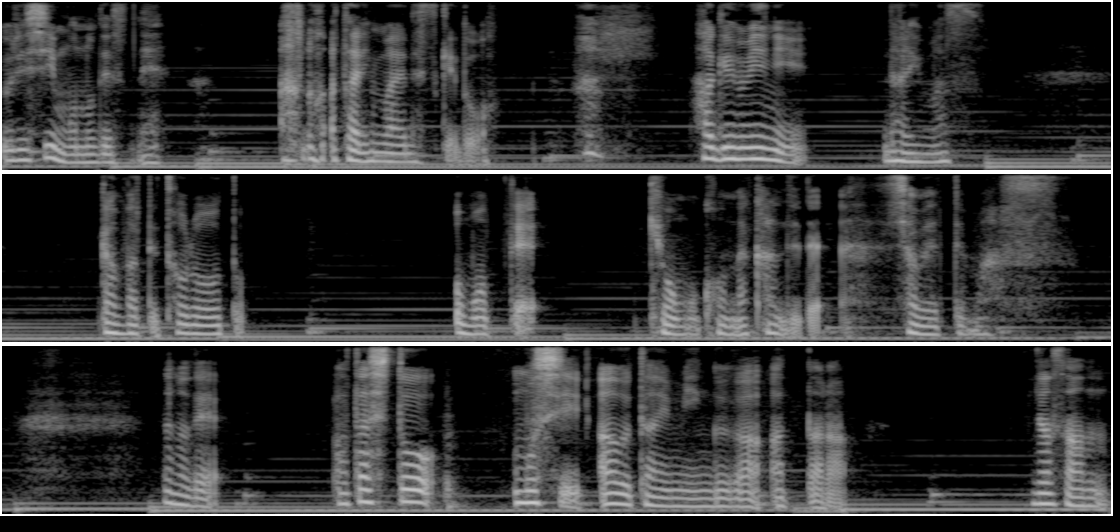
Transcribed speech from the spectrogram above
嬉しいものですね。あの、当たり前ですけど。励みになります。頑張って撮ろうと思って今日もこんな感じで喋ってます。なので私ともし会うタイミングがあったら、皆さん、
